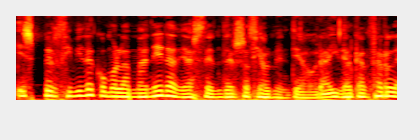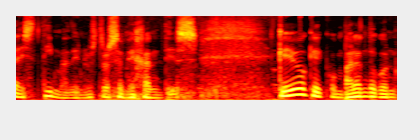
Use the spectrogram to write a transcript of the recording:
es percibida como la manera de ascender socialmente ahora y de alcanzar la estima de nuestros semejantes. Creo que comparando con,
